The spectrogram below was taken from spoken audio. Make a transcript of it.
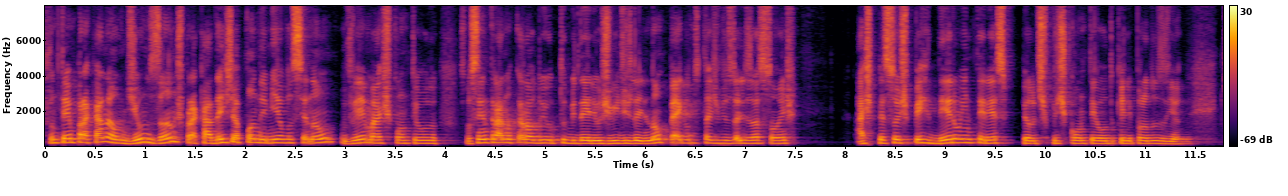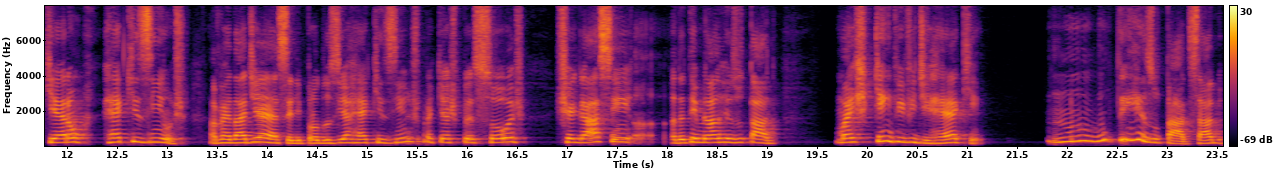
de um tempo para cá não, de uns anos para cá, desde a pandemia, você não vê mais conteúdo. Se você entrar no canal do YouTube dele, os vídeos dele não pegam tantas visualizações. As pessoas perderam o interesse pelo tipo de conteúdo que ele produzia, que eram hackzinhos. A verdade é essa, ele produzia hackzinhos para que as pessoas chegassem a determinado resultado. Mas quem vive de hack não, não, tem resultado, sabe?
